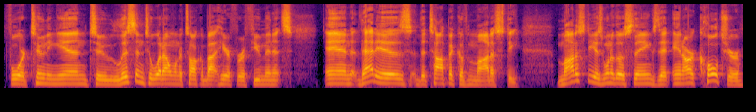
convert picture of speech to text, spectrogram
for tuning in to listen to what I want to talk about here for a few minutes. And that is the topic of modesty. Modesty is one of those things that in our culture,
